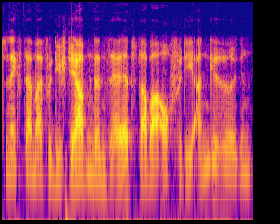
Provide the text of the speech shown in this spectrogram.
zunächst einmal für die Sterbenden selbst, aber auch für die Angehörigen,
